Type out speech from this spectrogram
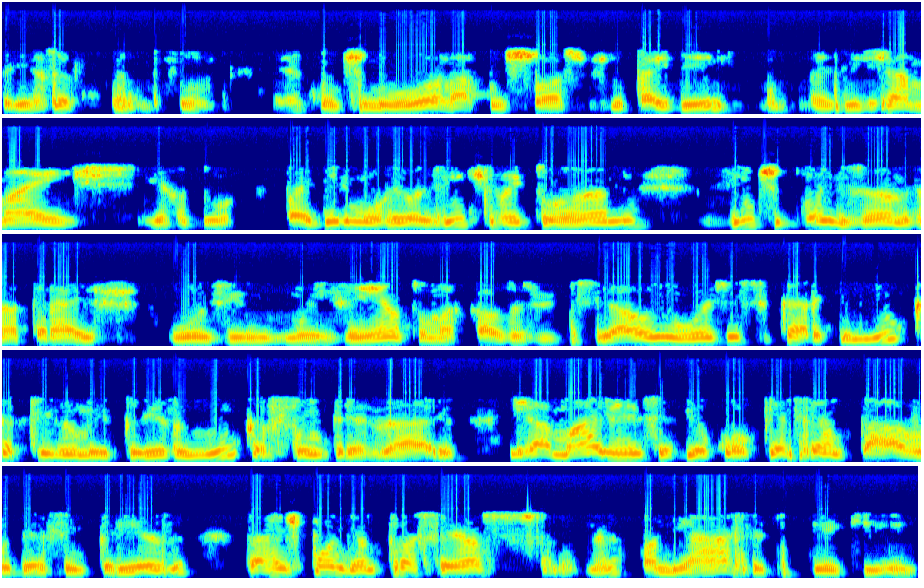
A empresa, enfim, é, continuou lá com os sócios do pai dele, mas ele jamais herdou. O pai dele morreu há 28 anos, 22 anos atrás houve um evento, uma causa judicial, e hoje esse cara que nunca teve uma empresa, nunca foi empresário, jamais recebeu qualquer centavo dessa empresa, está respondendo processo, né, com ameaça de ter que,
